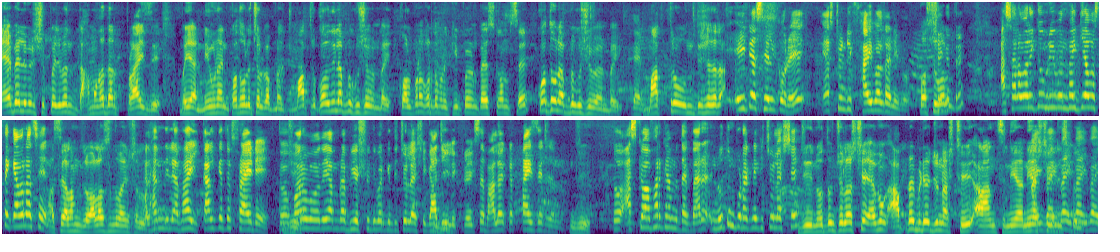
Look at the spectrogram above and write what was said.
অ্যাভেলেবেল শিপ পেয়ে যাবেন ধামাকাদার প্রাইসে ভাইয়া নিউ নাইন কত হলে চলবে আপনার? মাত্র কত দিলে আপনি খুশি হবেন ভাই? কল্পনা করতে পারেন কি পরিমাণ প্রাইস কমছে। কত হলে আপনি খুশি হবেন ভাই? মাত্র উনত্রিশ হাজার এইটা সেল করে এস টোয়েন্টি ফাইভ আলটা নিব। Possible? আসসালামু আলাইকুম রিবন ভাই কি অবস্থা? কেমন আছেন? আছে আলহামদুলিল্লাহ ভালো আছেন আলহামদুলিল্লাহ ভাই কালকে তো ফ্রাইডে তো আমরা বৃহস্পতিবার কিন্তু চলে আসি গাজী ইলেকট্রনিক্স ভালো একটা প্রাইসের জন্য। জি। তো আজকে অফার কেমন থাকবে? আর নতুন প্রোডাক্ট নাকি চলে আসছে? জি নতুন চলে আসছে এবং আপনার ভিডিওর জন্য আসছি নিয়ে নিয়ে ভাই ভাই ভাই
